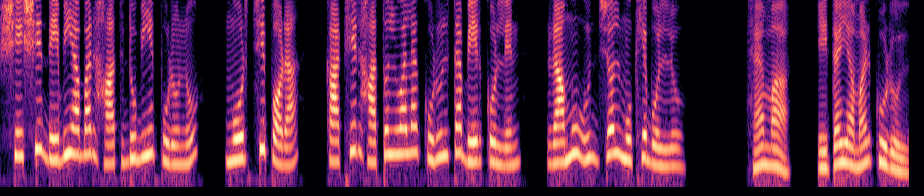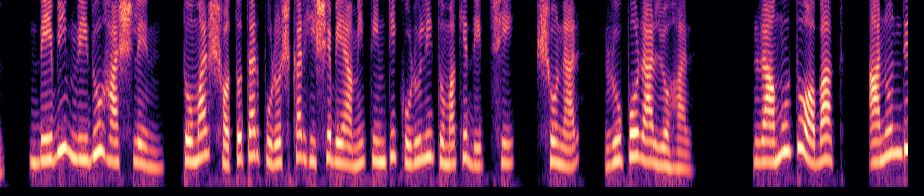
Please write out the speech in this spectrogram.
শেষে দেবী আবার হাত ডুবিয়ে পুরনো মরচে পড়া কাঠের হাতলওয়ালা কুড়ুলটা বের করলেন রামু উজ্জ্বল মুখে বলল হ্যাঁ মা এটাই আমার কুড়ুল। দেবী মৃদু হাসলেন তোমার সততার পুরস্কার হিসেবে আমি তিনটি কুড়ুলি তোমাকে দিচ্ছি সোনার রূপর আর লোহার। রামু তো অবাক আনন্দে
